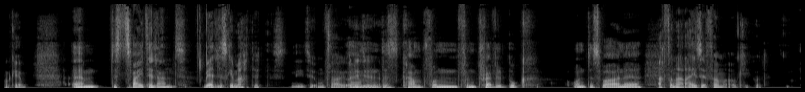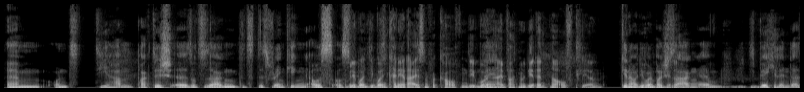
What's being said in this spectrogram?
Okay. Ähm, das zweite Land. Wer hat das gemacht, das, diese Umfrage? Oder Ähm, diese, das kam von, von Travelbook und das war eine, ach, von einer Reisefirma, okay, gut. Ähm, und die haben praktisch äh, sozusagen das, das Ranking aus, aus Wir wollen, die wollen keine Reisen verkaufen, die wollen Nee. einfach nur die Rentner aufklären. genau, die wollen praktisch Genau. sagen, ähm, welche Länder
